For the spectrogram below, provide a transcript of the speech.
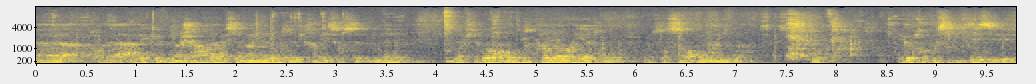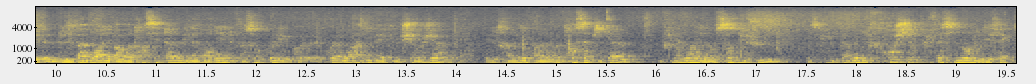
euh, avec Benoît Gérardin aussi à qui avait travaillé sur ce domaine, et bien finalement en bouclant dans l'oreillette, on, s'en sort, on arrive à. l'autre possibilité, c'est de ne pas aborder par voie transeptale, mais d'aborder de façon collaborative avec le chirurgien et de travailler par la voie transapicale, où finalement il est dans le sens du flux, et ce qui lui permet de franchir plus facilement le défect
